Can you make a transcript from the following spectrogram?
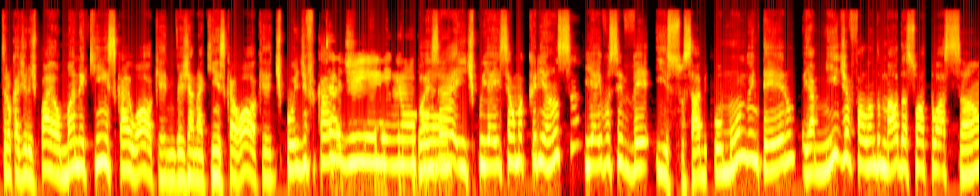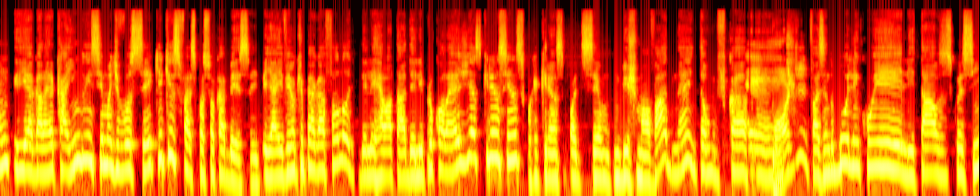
trocadilho tipo, ah, é o manequim Skywalker, em vez de Anakin Skywalker, tipo, e de ficar. Tadinho. Pois é, e tipo, e aí você é uma criança, e aí você vê isso, sabe? O mundo inteiro e a mídia falando mal da sua atuação e a galera caindo em cima de você, o que que isso faz com a sua cabeça? E, e aí vem o que o PH falou, dele relatar dele ir pro colégio e as criancinhas, porque criança pode ser um, um bicho malvado, né? Então fica É. Pode? fazendo bullying com ele e tal, essas coisas assim.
